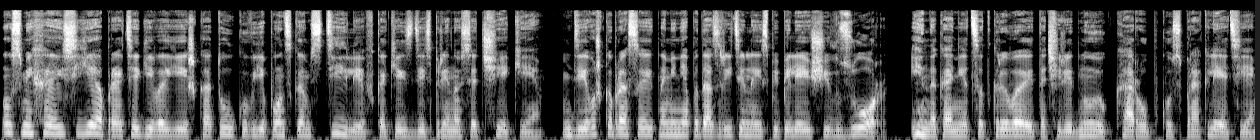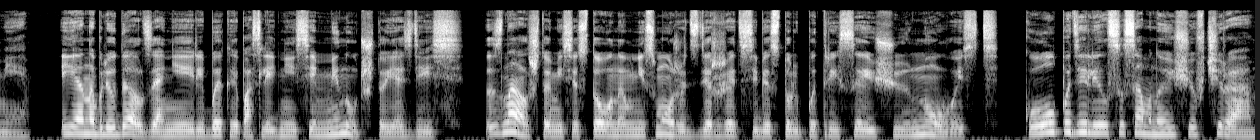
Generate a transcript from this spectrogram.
Усмехаюсь я, протягивая ей шкатулку в японском стиле, в каких здесь приносят чеки. Девушка бросает на меня подозрительно испепеляющий взор, и, наконец, открывает очередную коробку с проклятиями. Я наблюдал за ней Ребеккой последние семь минут, что я здесь. Знал, что миссис Стоунем не сможет сдержать в себе столь потрясающую новость. Кол поделился со мной еще вчера.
